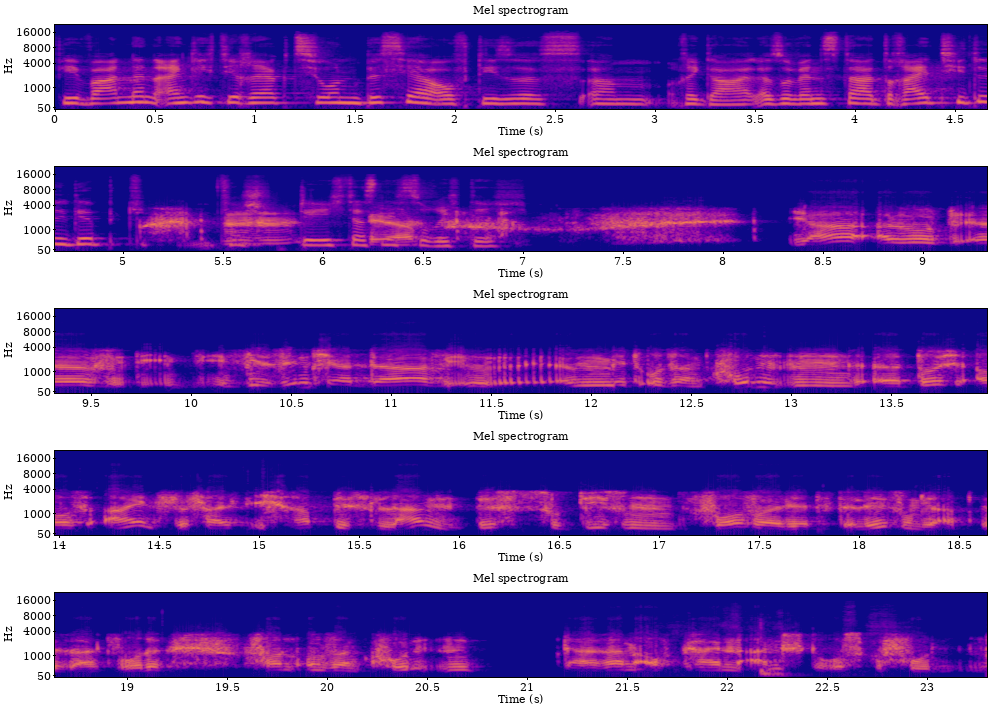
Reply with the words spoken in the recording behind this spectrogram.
Wie waren denn eigentlich die Reaktionen bisher auf dieses ähm, Regal? Also wenn es da drei Titel gibt, verstehe ich das mhm, ja. nicht so richtig. Ja, also äh, wir sind ja da äh, mit unseren Kunden äh, durchaus eins. Das heißt, ich habe bislang, bis zu diesem Vorfall jetzt der Lesung, die abgesagt wurde, von unseren Kunden daran auch keinen Anstoß gefunden.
